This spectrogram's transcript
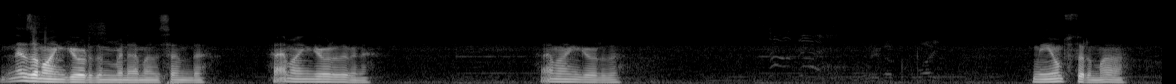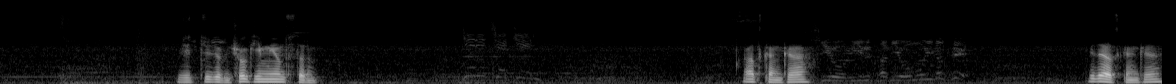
Ne zaman gördün beni hemen sende? Hemen gördü beni. Hemen gördü. Minyon tutarım ha. Ciddi diyorum. Çok iyi minyon tutarım. At kanka. Bir de at kanka.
